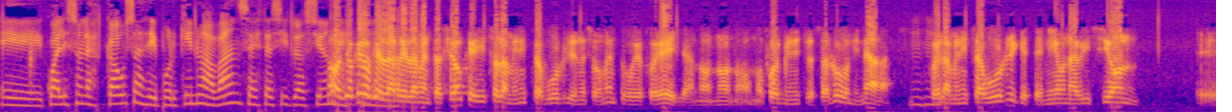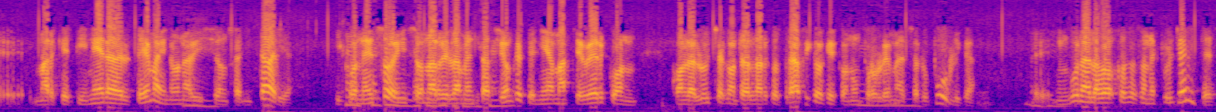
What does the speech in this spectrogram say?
eh, cuáles son las causas de por qué no avanza esta situación? No, yo creo que la reglamentación que hizo la ministra Burri en ese momento, porque fue ella, no, no, no, no fue el ministro de Salud ni nada, fue la ministra Burri que tenía una visión eh, marketinera del tema y no una visión sanitaria. Y con eso hizo una reglamentación que tenía más que ver con, con la lucha contra el narcotráfico que con un problema de salud pública. Eh, ninguna de las dos cosas son excluyentes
